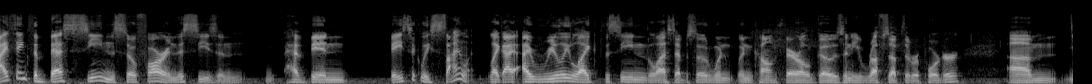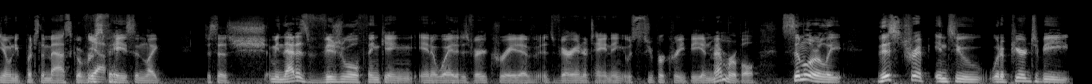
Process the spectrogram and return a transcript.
I think the best scenes so far in this season have been basically silent. Like I, I really liked the scene in the last episode when when Colin Farrell goes and he roughs up the reporter. Um, you know, when he puts the mask over Yeah. his face and like just says shh. I mean, that is visual thinking in a way that is very creative. It's very entertaining. It was super creepy and memorable. Similarly, this trip into what appeared to be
